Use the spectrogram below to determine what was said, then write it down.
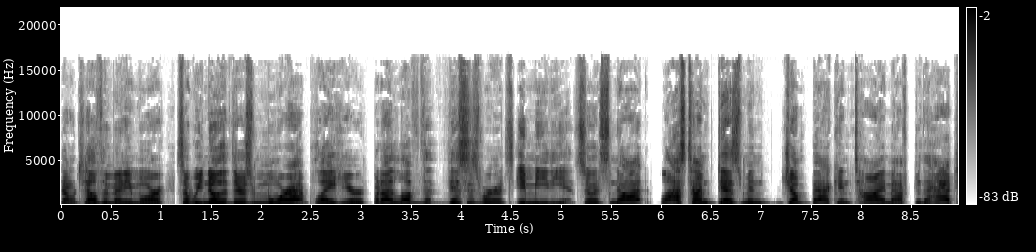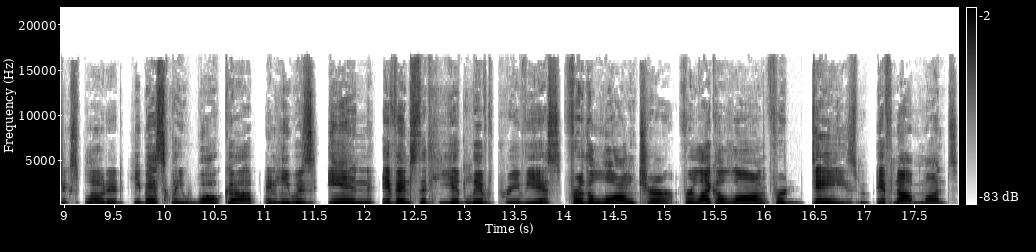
Don't tell them anymore. So we know that there's more at play here, but I love that this is where it's immediate. So it's not last time Desmond jumped back in time after the hatch exploded, he basically woke up and he was in events that he had lived previous for the long term, for like a long, for days, if not months.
